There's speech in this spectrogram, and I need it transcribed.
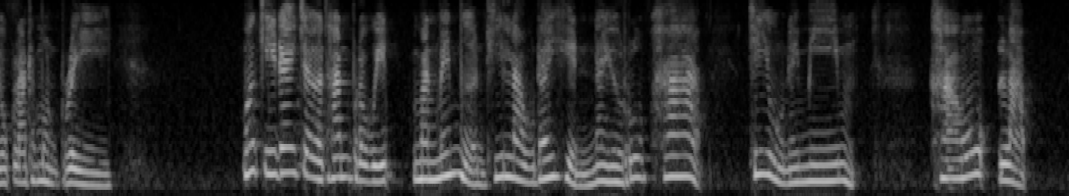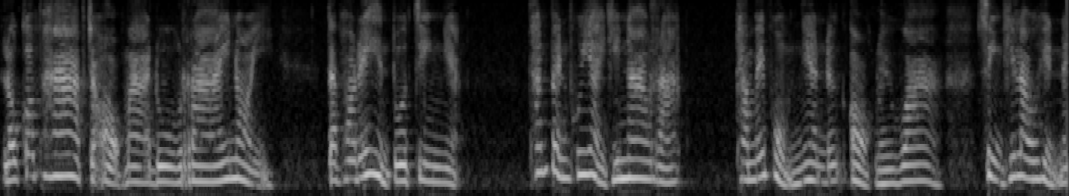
ยกรัฐมนตรี เมื่อกี้ได้เจอท่านประวิทย์มันไม่เหมือนที่เราได้เห็นในรูปภาพ ที่อยู่ในมีม เขาหลับแล้วก็ภาพจะออกมาดูร้ายหน่อย แต่พอได้เห็นตัวจริงเนี่ย ท่านเป็นผู้ใหญ่ที่น่ารักทำให้ผมเนี่ยนึกออกเลยว่า สิ่งที่เราเห็นใน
